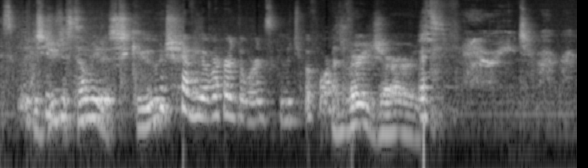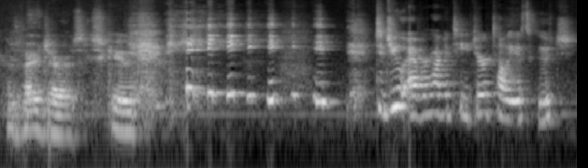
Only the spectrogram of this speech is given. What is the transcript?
Scooch. Did you just tell me to scooch? Have you ever heard the word scooch before? That's very jars. It's very jarring. That's very jars. Scooch. Did you ever have a teacher tell you scooch?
